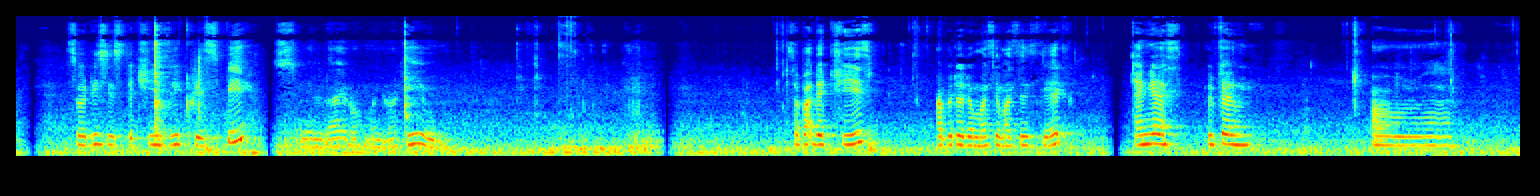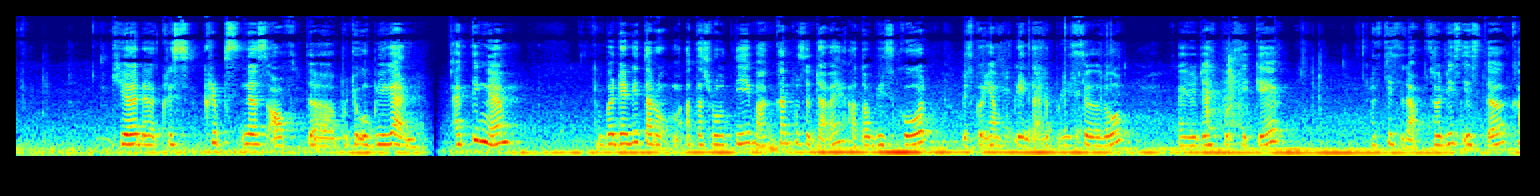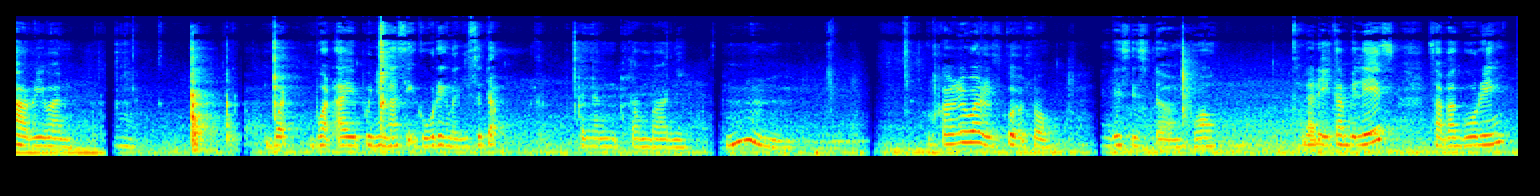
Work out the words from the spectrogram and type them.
So this is the cheesy crispy. Bismillahirrahmanirrahim. Sebab the cheese, apa tu ada masing-masing sikit. And yes, you can um, hear the crispness of the pucuk ubi kan. I think eh, benda ni taruh atas roti, makan pun sedap eh. Atau biskut, biskut yang plain tak ada perisa tu. And you just put sikit. Mesti sedap. So this is the curry one. Buat buat air punya nasi goreng lagi sedap dengan tambah ni. Hmm. Curry one is good also. And this is the wow. Dari ikan bilis, sambal goreng,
